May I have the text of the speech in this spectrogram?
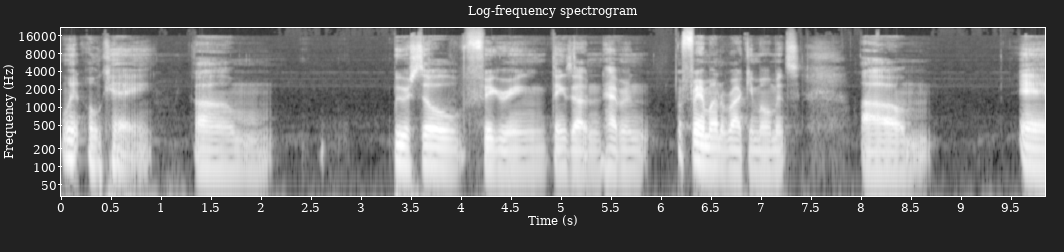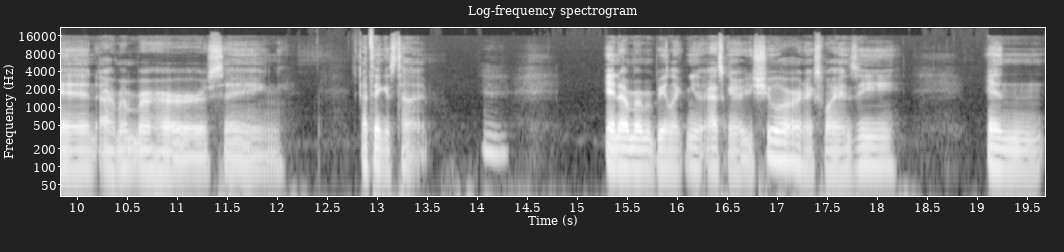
went okay. Um, we were still figuring things out and having a fair amount of rocky moments. Um, and I remember her saying, "I think it's time." Mm. And I remember being like, you know, asking, "Are you sure?" and X, Y, and Z, and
